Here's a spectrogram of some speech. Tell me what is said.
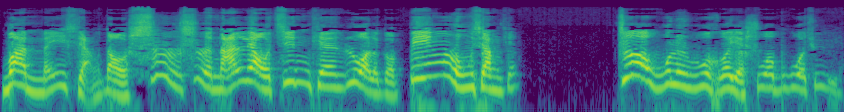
万没想到世事难料，今天落了个兵戎相见，这无论如何也说不过去呀。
